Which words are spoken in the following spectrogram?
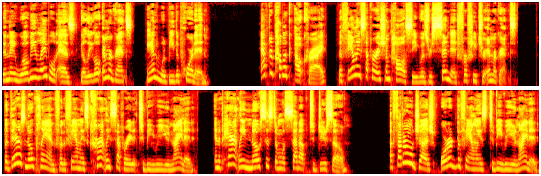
then they will be labeled as illegal immigrants and would be deported. After public outcry, the family separation policy was rescinded for future immigrants. But there is no plan for the families currently separated to be reunited, and apparently no system was set up to do so. A federal judge ordered the families to be reunited,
